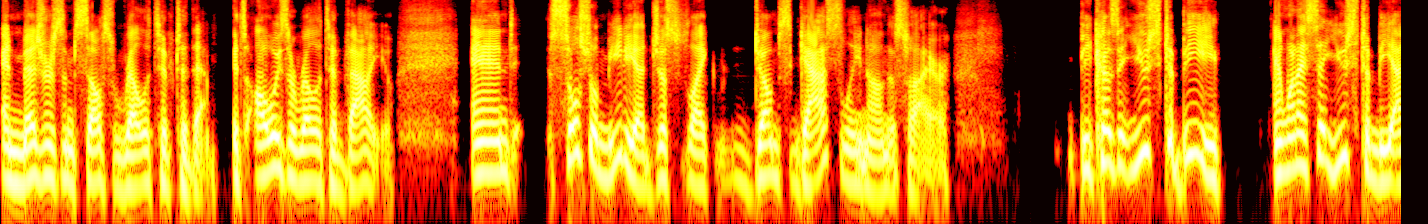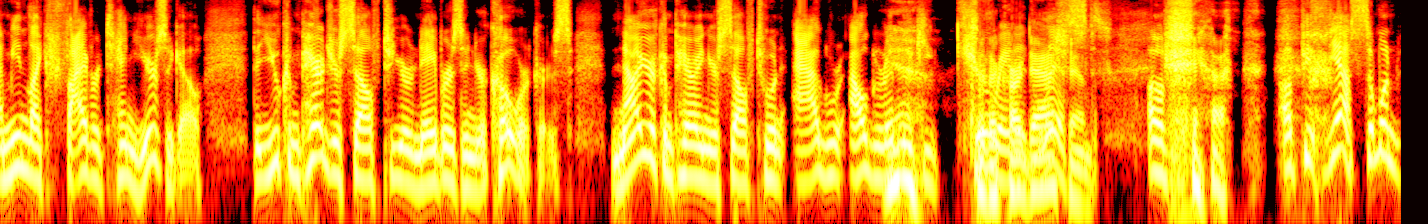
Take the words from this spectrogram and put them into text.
and measures themselves relative to them. It's always a relative value. And social media just like dumps gasoline on this fire because it used to be and when I say used to be, I mean like five or 10 years ago, that you compared yourself to your neighbors and your coworkers. Now you're comparing yourself to an algor- algorithmically yeah, curated list of, yeah. of people. Yeah, someone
